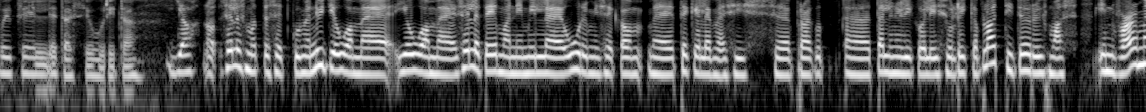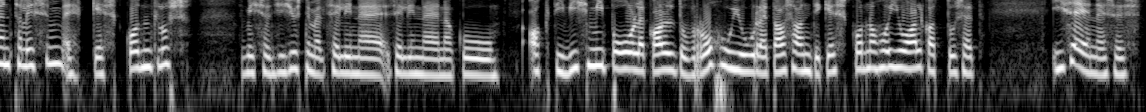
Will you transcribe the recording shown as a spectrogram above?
võib veel edasi uurida. jah, no selles mõttes, et kui me nüüd jõuame, jõuame selle teemani, mille uurimisega me tegeleme siis äh, praegu äh, Tallinna Ülikoolis Ulrike Plati töörühmas, environmentalism ehk keskkondlus mis on siis just nimelt selline, selline nagu aktivismi poole kalduv rohujuure tasandi keskkonnahoiu algatused. Iseenesest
